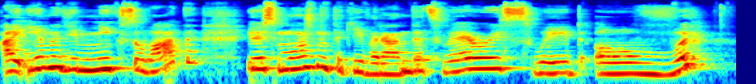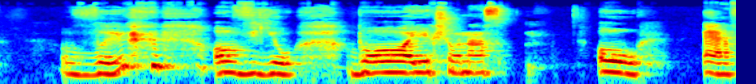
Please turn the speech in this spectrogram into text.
а іноді міксувати. І ось можна такий варіант. That's very sweet of ви of you. Бо якщо у нас O, F,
